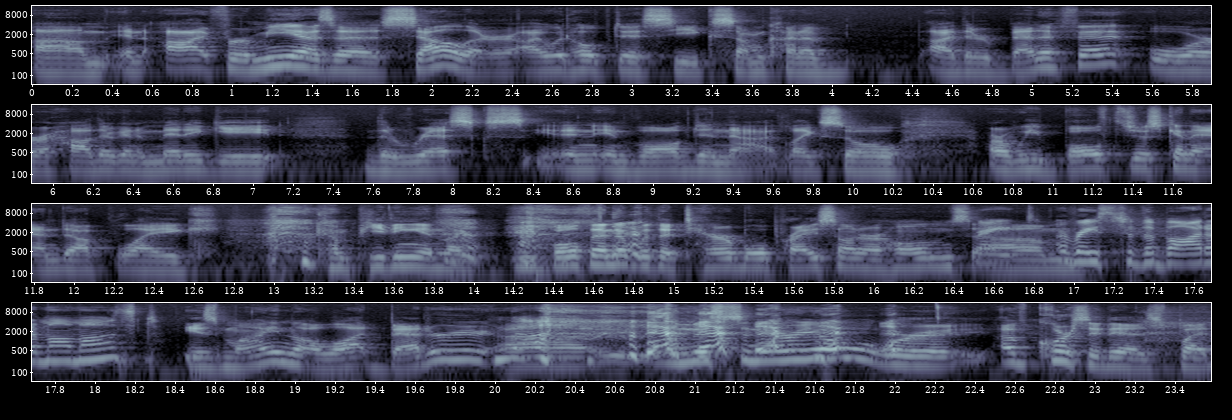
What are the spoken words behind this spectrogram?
Um, and I, for me as a seller, I would hope to seek some kind of either benefit or how they're going to mitigate the risks in, involved in that. Like, so are we both just going to end up like competing and like we both end up with a terrible price on our homes? Right. Um, a race to the bottom almost? is mine a lot better uh, in this scenario? Or of course it is, but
